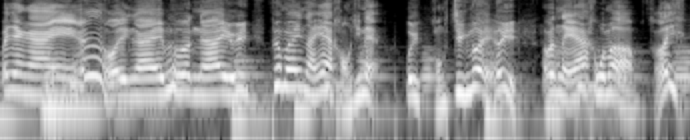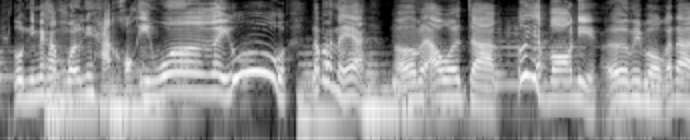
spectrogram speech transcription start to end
เป็นยังไงเออโอ้ยยังไงเพื่อนเป็นไงเฮ้ยเพื่อนมาไหนอะของที่เนี่ย เฮ้ยของจริงด้วยเฮ้ยเอาไปไหนอะขโมยมาเหรอเฮ้ยโลกนี้ไม่ขโมยโลกนี้หาของเองเว้ยอู้แล้วมาไหนอะเออมันเอามาจากเอ้ยอย่าบอกดิเออไม่บอกก็ได้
